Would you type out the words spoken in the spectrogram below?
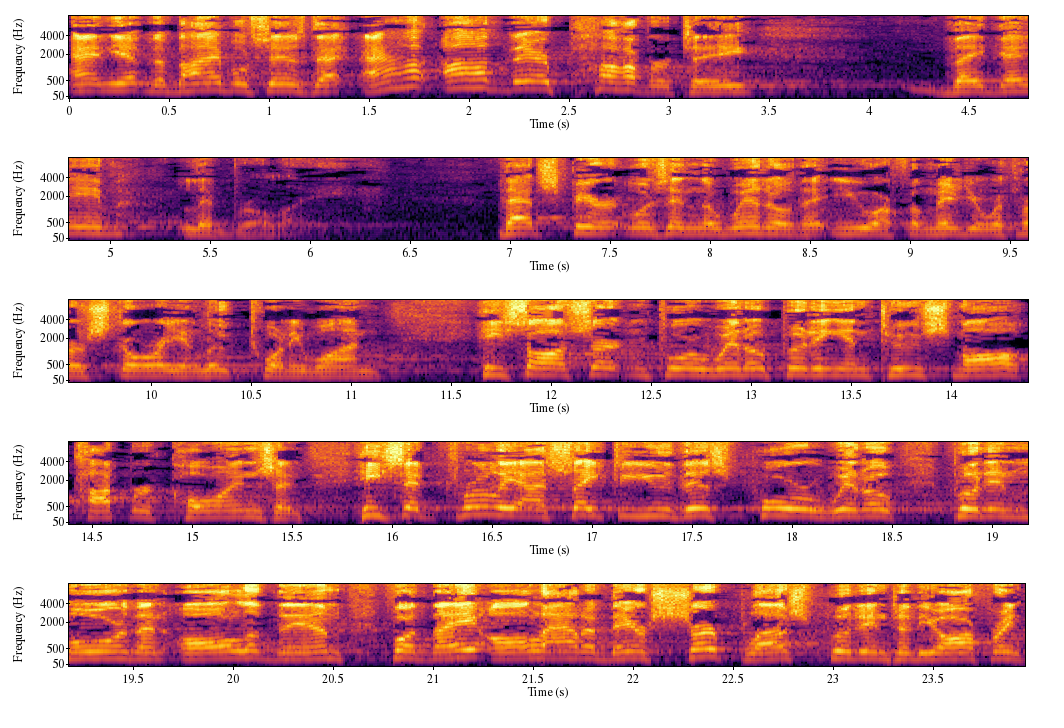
and yet the Bible says that out of their poverty, they gave liberally. That spirit was in the widow that you are familiar with her story in Luke 21. He saw a certain poor widow putting in two small copper coins and he said, truly I say to you, this poor widow put in more than all of them, for they all out of their surplus put into the offering,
